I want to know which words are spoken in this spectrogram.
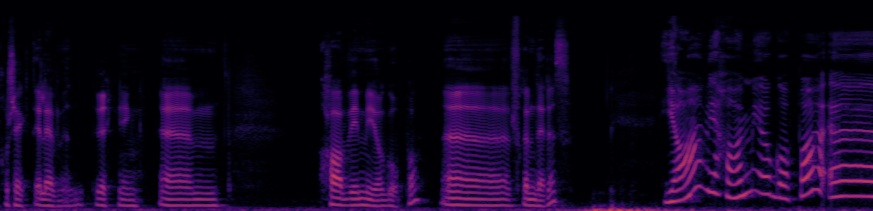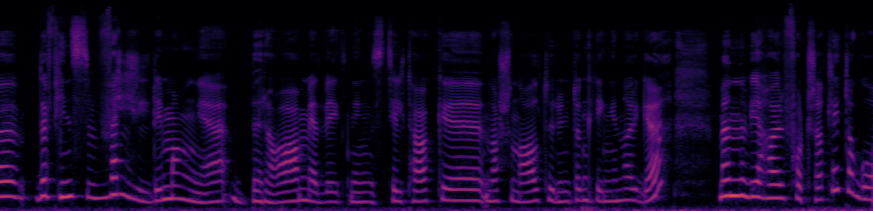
prosjekt elevmedvirkning. Eh, har vi mye å gå på eh, fremdeles? Ja, vi har mye å gå på. Eh, det fins veldig mange bra medvirkningstiltak eh, nasjonalt rundt omkring i Norge. Men vi har fortsatt litt å gå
